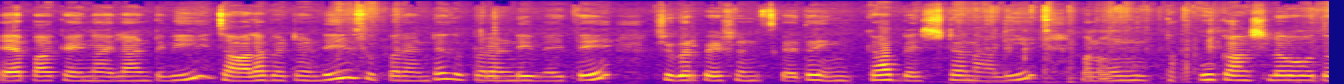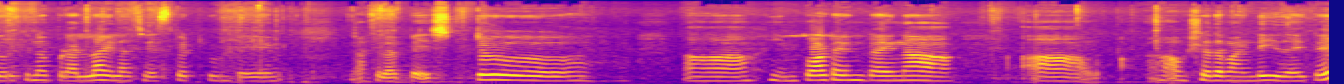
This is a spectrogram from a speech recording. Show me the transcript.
ఏపాకైనా ఇలాంటివి చాలా బెటర్ అండి. సూపర్ అంటే సూపర్ అండి. ఇవైతే షుగర్ పేషెంట్స్కి అయితే ఇంకా బెస్ట్ అనాలి. మనం తక్కువ కాస్ట్లో దొరికినప్పుడల్లా ఇలా చేసి పెట్టుకుంటే అసలు బెస్ట్ ఇంపార్టెంట్ అయిన ఔషధం అండి ఇదైతే.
